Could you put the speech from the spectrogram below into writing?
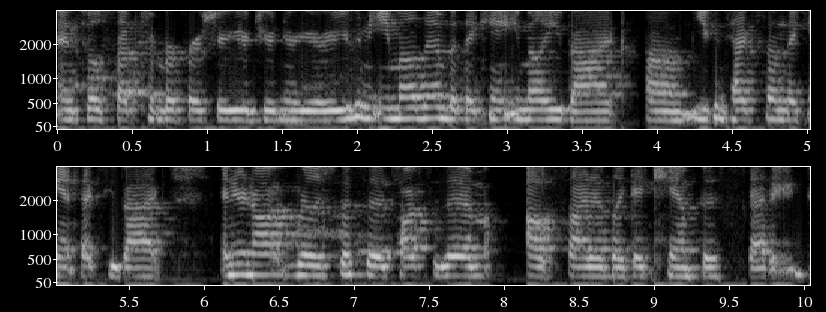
until September 1st of your junior year. You can email them, but they can't email you back. Um, you can text them, they can't text you back. And you're not really supposed to talk to them outside of like a campus setting.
